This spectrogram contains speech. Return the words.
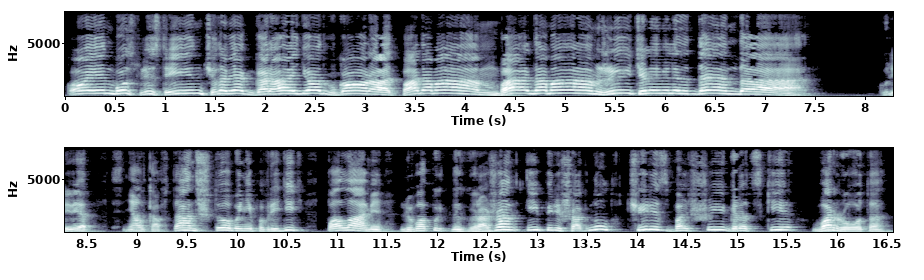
«Коинбус Плестрин, человек-гора идет в город! По домам! По домам! Жители Мелиденда!» Гулливер снял кафтан, чтобы не повредить полами любопытных горожан и перешагнул через большие городские ворота.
